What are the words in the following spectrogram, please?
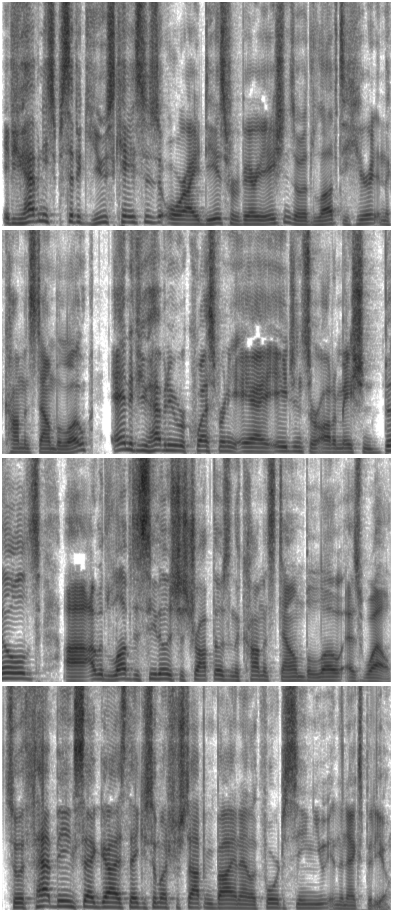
If you have any specific use cases or ideas for variations, I would love to hear it in the comments down below. And if you have any requests for any AI agents or automation builds, uh, I would love to see those. Just drop those in the comments down below as well. So with that being said, guys, thank you so much for stopping by and I look forward to seeing you in the next video.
